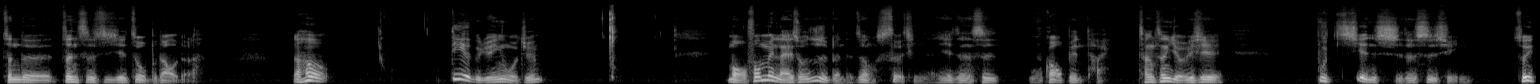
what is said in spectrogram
真的真实世界做不到的了。然后第二个原因，我觉得某方面来说，日本的这种色情产业真的是无告变态，常常有一些不现实的事情，所以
